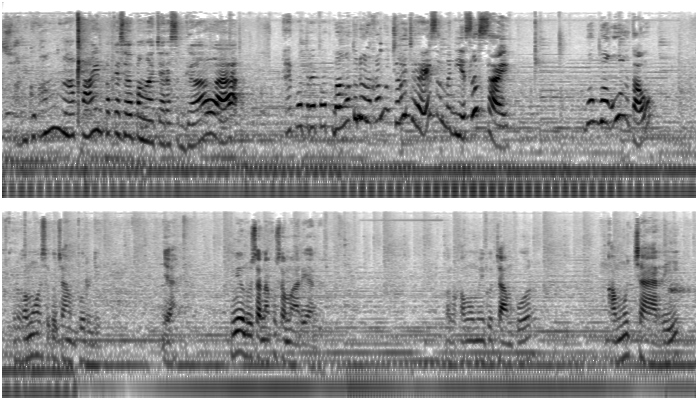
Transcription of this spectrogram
Suamiku, kamu ngapain pakai sewa pengacara segala? Repot-repot banget udah kamu cerai-cerai sama dia selesai. Buang-buang uang tau? Bro, kamu gak usah ikut campur, Di. Ya, ini urusan aku sama Ariana. Kalau kamu mau ikut campur, kamu cari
